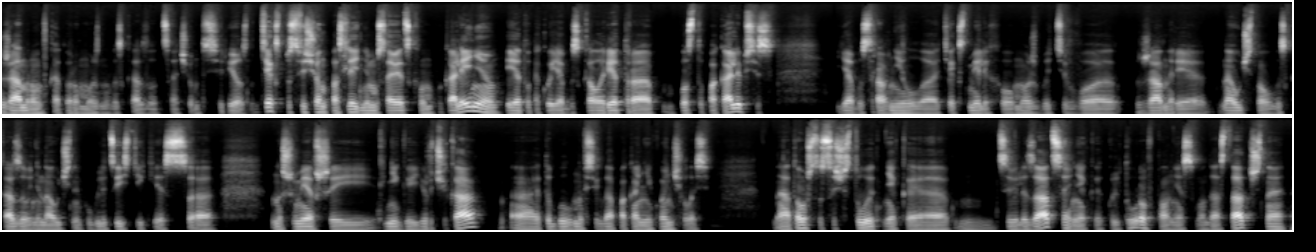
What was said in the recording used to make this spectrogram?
жанром, в котором можно высказываться о чем-то серьезном. Текст посвящен последнему советскому поколению, и это такой, я бы сказал, ретро-постапокалипсис. Я бы сравнил э, текст Мелехова, может быть, в жанре научного высказывания, научной публицистики с э, нашумевшей книгой Юрчака. Это было навсегда, пока не кончилось о том, что существует некая цивилизация, некая культура вполне самодостаточная,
